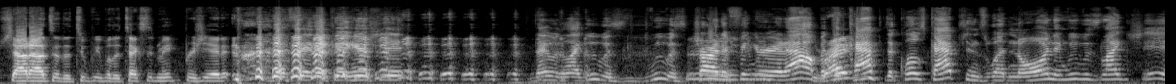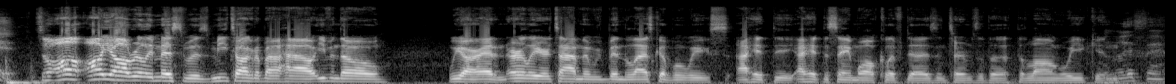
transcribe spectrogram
Shout out to the two people that texted me. Appreciate it. That said they couldn't hear shit. They was like we was we was trying to figure it out, but Right? the cap the closed captions wasn't on, and we was like shit. So all, all y'all really missed was me talking about how even though we are at an earlier time than we've been the last couple of weeks, I hit the I hit the same wall Cliff does in terms of the, the long week and Listen,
